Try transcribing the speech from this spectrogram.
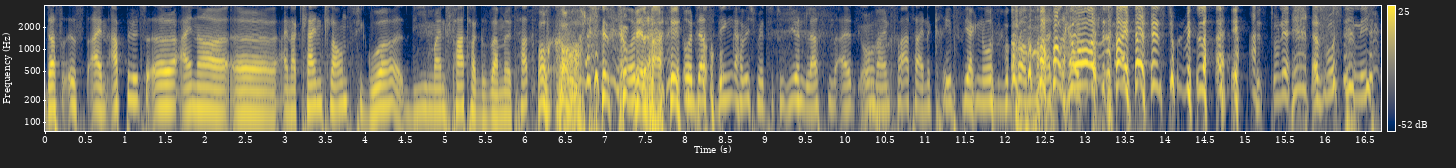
Das ist ein Abbild äh, einer, äh, einer kleinen Clownsfigur, die mein Vater gesammelt hat. Oh Gott, es tut und, mir leid. und das Ding habe ich mir tätowieren lassen, als mein Vater eine Krebsdiagnose bekommen hat. Oh Gott, Rainer, das tut mir leid. Das, tut mir, das wusste ich nicht.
